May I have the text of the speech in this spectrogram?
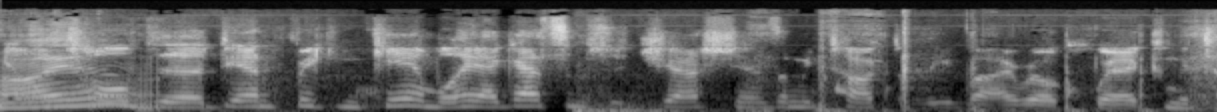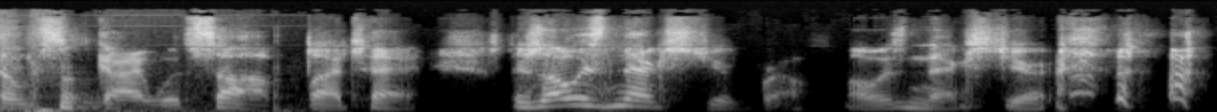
Oh, and yeah. told uh, Dan freaking Campbell, "Hey, I got some suggestions. Let me talk to Levi real quick. Let me tell this guy what's up." But hey, there's always next year, bro. Always next year.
